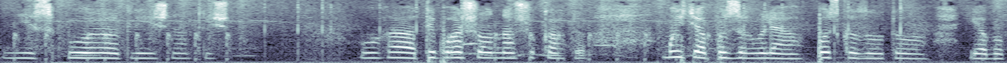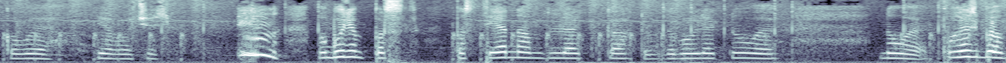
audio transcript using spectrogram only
Не спорю, отлично, отлично. Ура, ты прошел нашу карту. Мы тебя поздравляем. Поиска золотого яблока В. Первая часть. Мы будем пост- постоянно обновлять карту, добавлять новые, новые. Просьба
